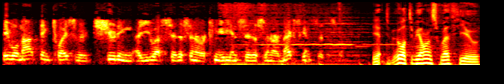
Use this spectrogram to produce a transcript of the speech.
they will not think twice about shooting a U.S. citizen or a Canadian citizen or a Mexican citizen. Yeah. Well, to be honest with you,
